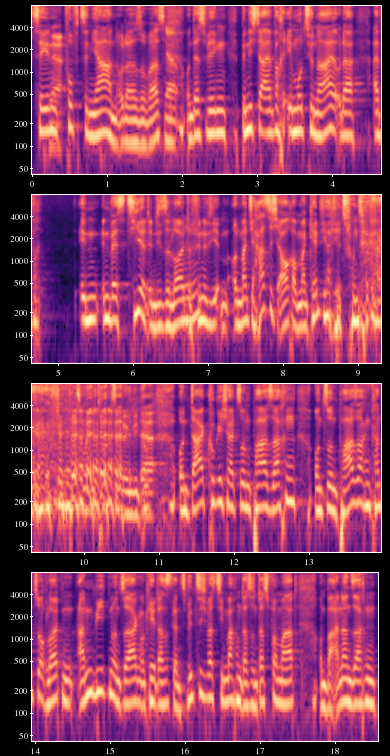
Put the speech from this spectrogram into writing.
10, Ja. 15 Jahren oder sowas. Ja. Und deswegen bin ich da einfach emotional oder einfach in, investiert in diese Leute, Mhm. finde die, und manche hasse ich auch, aber man kennt die halt jetzt schon so lange, dass man die trotzdem irgendwie guckt. Und da gucke ich halt so ein paar Sachen und so ein paar Sachen kannst du auch Leuten anbieten und sagen, okay, das ist ganz witzig, was die machen, das und das Format. Und bei anderen Sachen,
